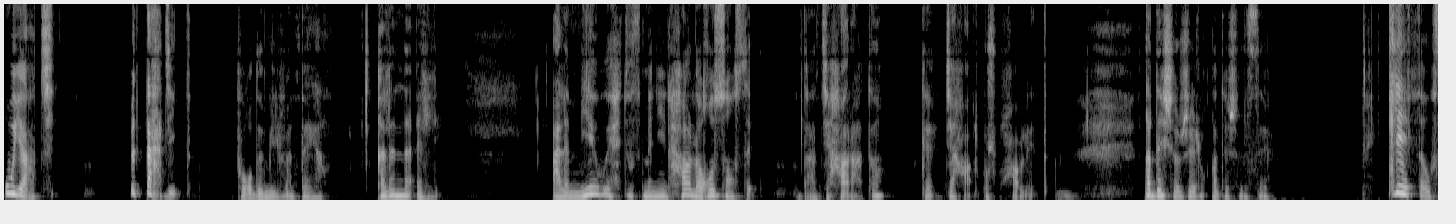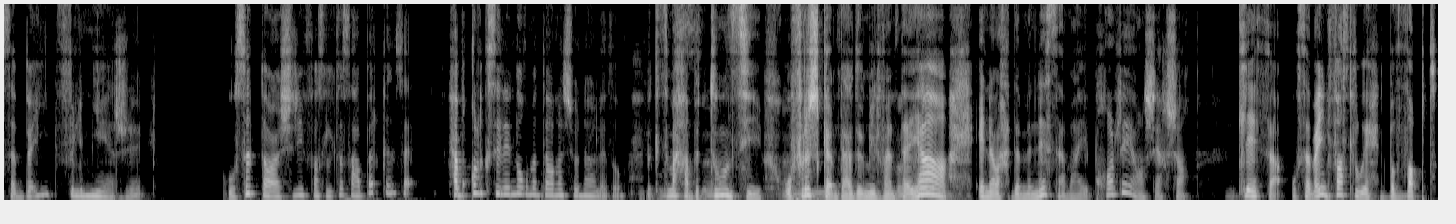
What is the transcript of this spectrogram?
ويعطي بالتحديد pour 2021 قال لنا اللي على 181 حالة غوسونسي نتاع انتحارات أوكي انتحار مش محاولات. قداش رجال وقداش نساء 73% رجال و 26.9 برك نساء. حاب نقول لك c'est les normes internationales هذو. تسمعها بالتونسي وفرشكة نتاع 2021 أنا واحدة من الناس معي projet en cherchant 73.1 بالضبط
